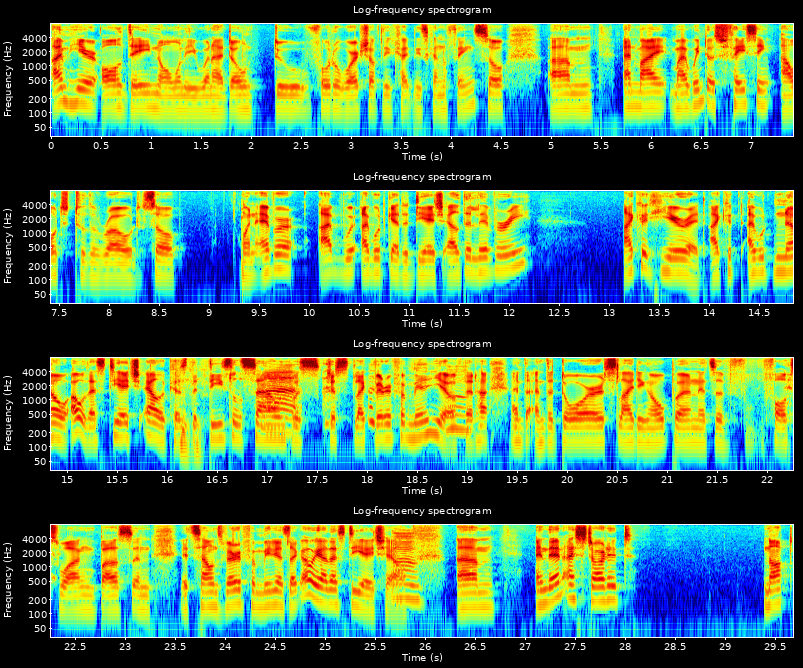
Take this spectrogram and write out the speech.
I'm here all day normally when I don't do photo workshop these kind, these kind of things. So, um, and my my window is facing out to the road, so whenever I, I would get a DHL delivery, I could hear it. I could. I would know. Oh, that's DHL because the diesel sound Ah. was just like very familiar of that. hu- And and the door sliding open. It's a Volkswagen bus, and it sounds very familiar. It's like, oh yeah, that's DHL. Um, and then I started not.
